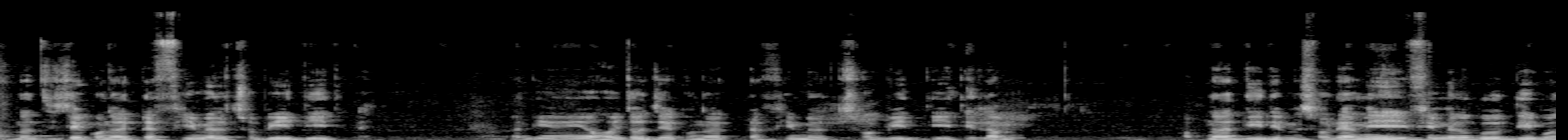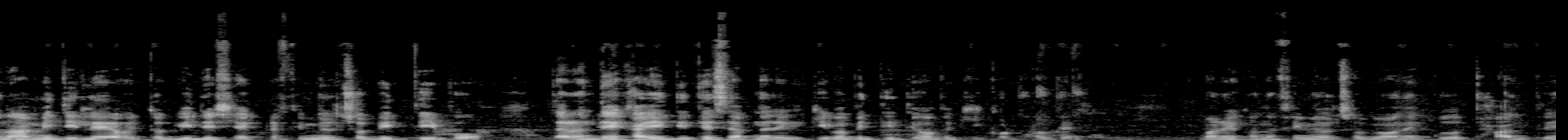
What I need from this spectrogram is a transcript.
আপনাদের যে কোনো একটা ফিমেল ছবি দিয়ে দিবেন। আমি হয়তো যে কোনো একটা ফিমেল ছবি দিয়ে দিলাম, আপনারা দিয়ে দেবেন। সরি আমি এই ফিমেলগুলো দিব না, আমি দিলে হয়তো বিদেশে একটা ফিমেল ছবি দিব, তারা দেখাই দিতেছে আপনাদেরকে কীভাবে দিতে হবে, কী করতে হবে। আমার এখানে ফিমেল ছবি অনেকগুলো থাকবে।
